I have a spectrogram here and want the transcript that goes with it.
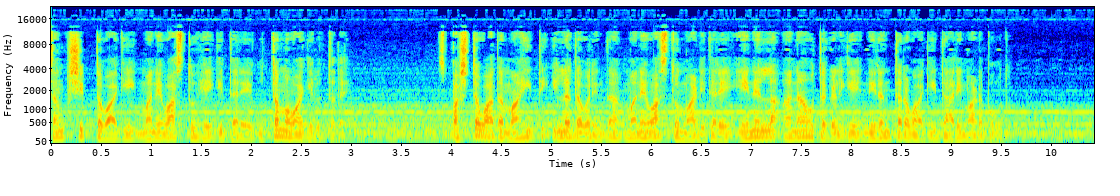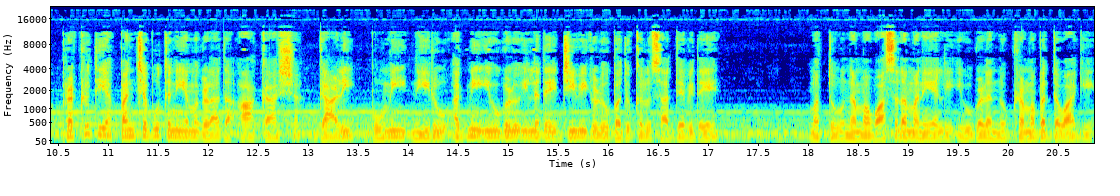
ಸಂಕ್ಷಿಪ್ತವಾಗಿ ಮನೆ ವಾಸ್ತು ಹೇಗಿದ್ದರೆ ಉತ್ತಮವಾಗಿರುತ್ತದೆ. ಸ್ಪಷ್ಟವಾದ ಮಾಹಿತಿ ಇಲ್ಲದವರಿಂದ ಮನೆವಾಸ್ತು ಮಾಡಿದರೆ ಏನೆಲ್ಲ ಅನಾಹುತಗಳಿಗೆ ನಿರಂತರವಾಗಿ ದಾರಿ ಮಾಡಬಹುದು. ಪ್ರಕೃತಿಯ ಪಂಚಭೂತ ನಿಯಮಗಳಾದ ಆಕಾಶ, ಗಾಳಿ, ಭೂಮಿ, ನೀರು, ಅಗ್ನಿ ಇವುಗಳು ಇಲ್ಲದೆ ಜೀವಿಗಳು ಬದುಕಲು ಸಾಧ್ಯವಿದೆಯೇ? ಮತ್ತು ನಮ್ಮ ವಾಸದ ಮನೆಯಲ್ಲಿ ಇವುಗಳನ್ನು ಕ್ರಮಬದ್ಧವಾಗಿ,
